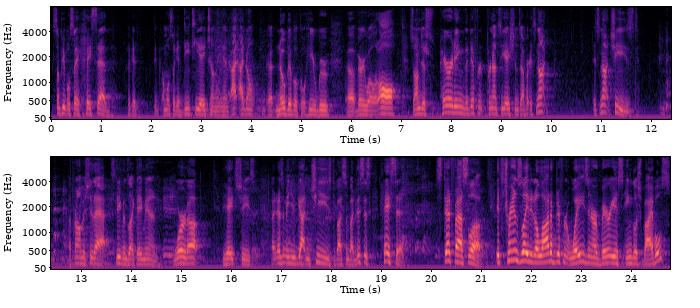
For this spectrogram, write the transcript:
Some people say chesed, like a, almost like a DTH on the end. I, I don't uh, know biblical Hebrew uh, very well at all, so I'm just parroting the different pronunciations I've heard. It's not, it's not cheesed. I promise you that. Stephen's like, Amen. Word up. He hates cheese. That doesn't mean you've gotten cheesed by somebody. This is chesed, steadfast love. It's translated a lot of different ways in our various English Bibles.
